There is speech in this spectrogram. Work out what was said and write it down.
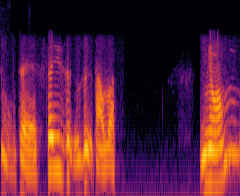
chủ thể xây dựng dự thảo luật nhóm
